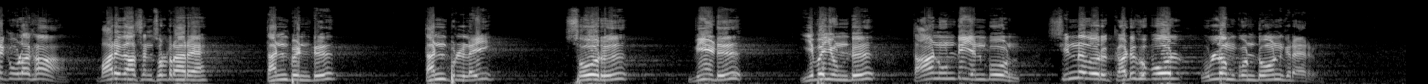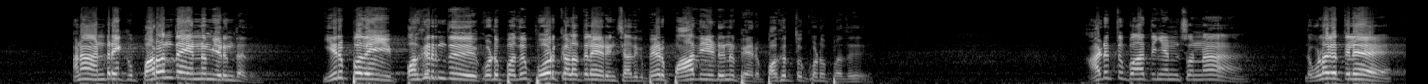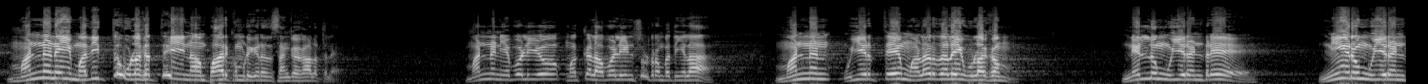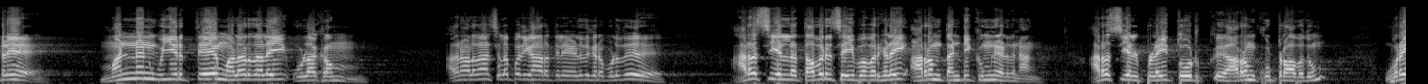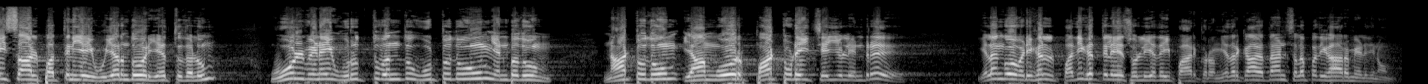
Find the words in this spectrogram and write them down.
இருக்கு உலகம். பாரதிதாசன் சொல்றாரு தன் பெண்டு தன் பிள்ளை சோறு வீடு இவையுண்டு தான் உண்டு என்போன். சின்னதொரு கடுகு போல் உள்ளம் கொண்டோன்கிறார். ஆனா அன்றைக்கு பரந்த எண்ணம் இருந்தது. இருப்பதை பகிர்ந்து கொடுப்பது போர்க்களத்திலே இருந்துச்சு. அதுக்கு பேர் பாதீடுன்னு பேர் பகுத்து கொடுப்பது. அடுத்து பார்த்தீங்கன்னு சொன்னா இந்த உலகத்திலே மன்னனை மதித்த உலகத்தை நாம் பார்க்க முடிகிறது சங்க காலத்தில். மன்னன் எவ்வளியோ மக்கள் அவளின்னு சொல்றோம் பார்த்தீங்களா மன்னன் உயிர்த்தே மலர்தலை உலகம். நெல்லும் உயிரென்றே நீரும் உயிரென்றே மன்னன் உயிர்த்தே மலர்தலை உலகம். அதனாலதான் சிலப்பதிகாரத்தில் எழுதுகிற பொழுது அரசியலில் தவறு செய்பவர்களை அறம் தண்டிக்கும்னு எழுதினாங்க. அரசியல் பிழைத்தோர்க்கு அறம் கூற்றாவதும் உரைசால் பத்தினியை உயர்ந்தோர் ஏத்துதலும் ஊழ்வினை உறுத்து வந்து ஊட்டுதும் என்பதும் நாட்டுதும் யாம் ஓர் பாட்டுடை செய்யுள் என்று இளங்கோவடிகள் பதிகத்திலே சொல்லியதை பார்க்கிறோம். இதற்காகத்தான் சிலப்பதிகாரம் எழுதினோம்.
